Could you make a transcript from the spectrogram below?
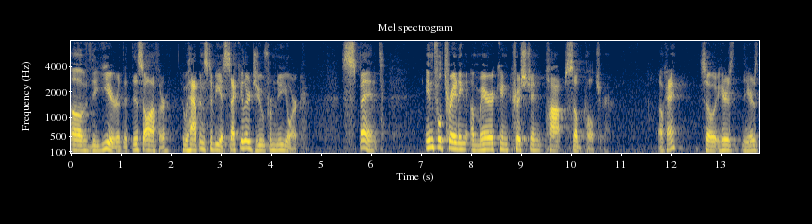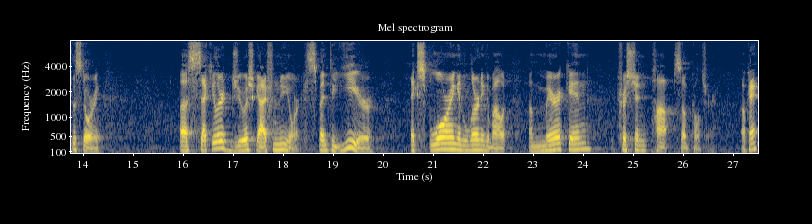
of the year that this author, who happens to be a secular Jew from New York, spent infiltrating American Christian pop subculture. Okay? So here's, here's the story. A secular Jewish guy from New York spent a year exploring and learning about American Christian pop subculture. Okay?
